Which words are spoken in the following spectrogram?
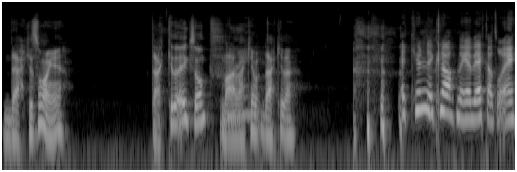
Det er ikke så mange. Det er ikke det, ikke sant? Nei, det er ikke det. Er ikke det. Jeg kunne klart meg en uke, tror jeg.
